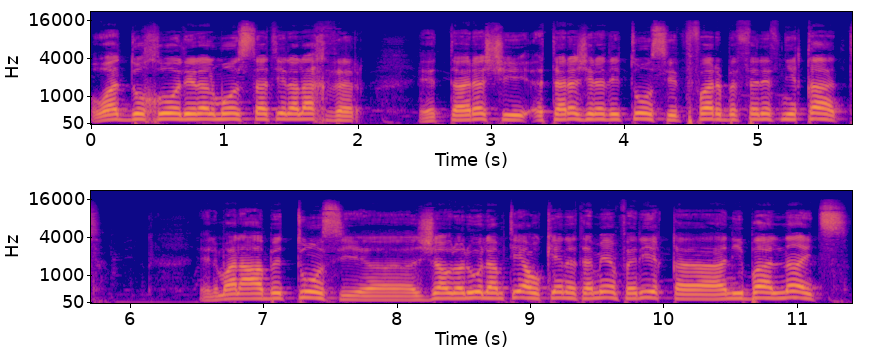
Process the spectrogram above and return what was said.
والدخول إلى المستطيل الأخضر. الترجي الترجي الذي التونسي ظفر بالثلاث نقاط. الملعب التونسي آه، الجولة الأولى متاعو كانت أمام فريق آه، هانيبال نايتس.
